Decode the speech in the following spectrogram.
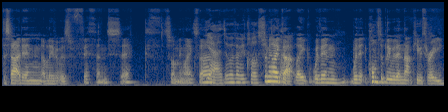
they started in, I believe it was fifth and sixth, something like that. yeah, they were very close. something like that. Like within within comfortably within that Q three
